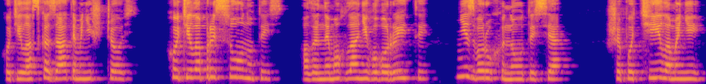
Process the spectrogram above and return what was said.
хотіла сказати мені щось, хотіла присунутись, але не могла ні говорити, ні зворухнутися. Шепотіла мені,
